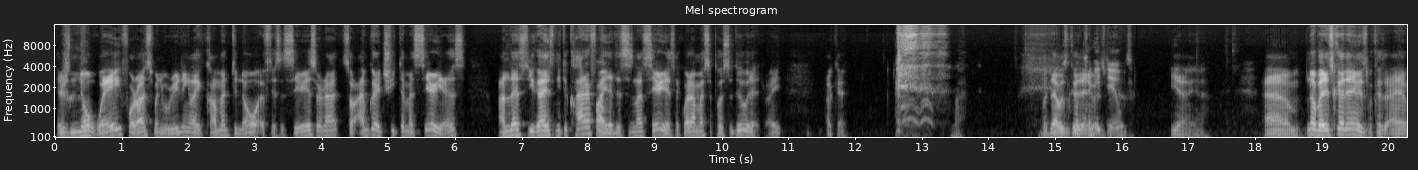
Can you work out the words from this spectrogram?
there's no way for us when we're reading like a comment to know if this is serious or not? So i'm going to treat them as serious unless you guys need to clarify that this is not serious. Like what am i supposed to do with it right? Okay. But that was good What can you anyways yeah yeah um no but it's good anyways because i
